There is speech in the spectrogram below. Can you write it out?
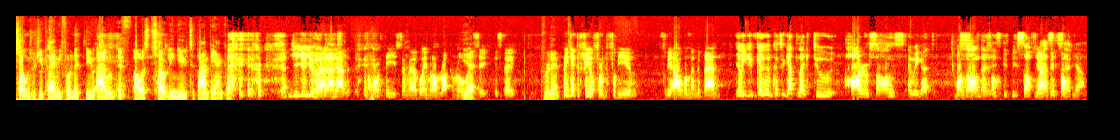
songs would you play me from the new album if I was totally new to Ban Bianca? You, you, you heard yeah, the yeah. Among Thieves and uh, Blame It on Rock and Roll, Yeah. I'd say, because they Brilliant. they get the feel for the for the uh, for the album and the band. Yeah, we, because we got like two harder songs, and we got One song softer that song. is, is a bit softer. Yeah, a yes, bit softer, exactly.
